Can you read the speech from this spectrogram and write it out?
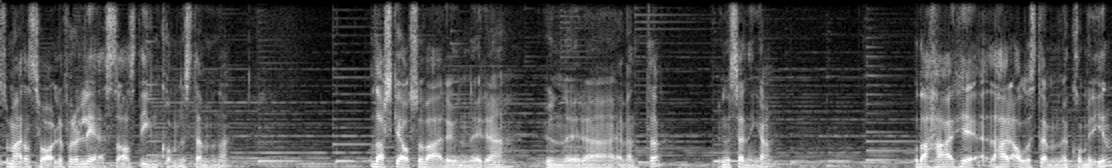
som er ansvarlig for å lese av de innkomne stemmene. Og der skal jeg også være under, eh, under eventet, under sendinga. Og det er, her, det er her alle stemmene kommer inn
